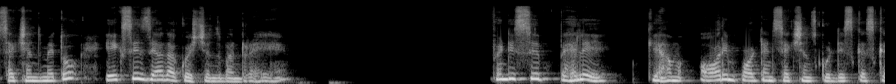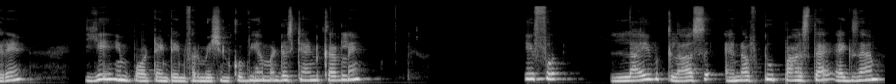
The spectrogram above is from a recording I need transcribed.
सेक्शंस में तो एक से ज़्यादा क्वेश्चंस बन रहे हैं। फ्रेंड, इससे पहले कि हम और इंपॉर्टेंट सेक्शंस को डिस्कस करें, ये इंपॉर्टेंट इन्फॉर्मेशन को भी हम अंडरस्टैंड कर लें। If live class enough to pass the exam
